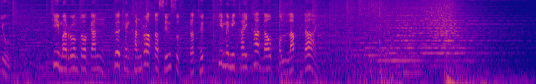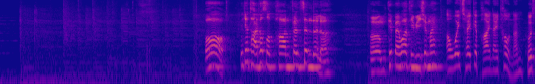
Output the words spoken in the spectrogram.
อยู่ ที่มารวมตัวกันเพื่อแข่งขันรอบตัดสินสุดระทึกที่ไม่มีใครคาดเดาผลลัพธ์ได้อ๋อนี่จะถ่ายทอดสดผ่านแฟนเซนด้วยเหรอ เอิมที่แปลว่าทีวีใช่ไหม เอาไว้ใช้แค่ภายในเท่านั้น กุส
